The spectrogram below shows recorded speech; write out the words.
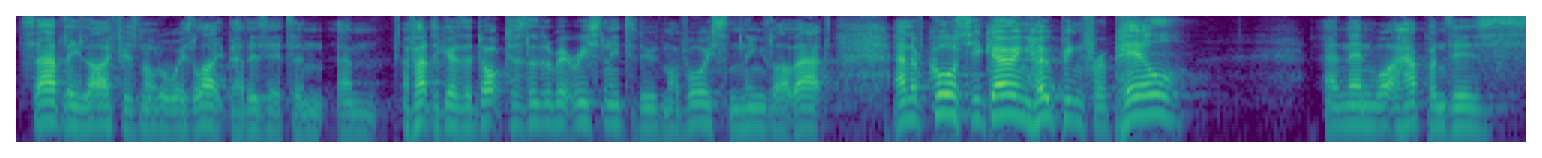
Sadly, life is not always like that, is it? And um, I've had to go to the doctors a little bit recently to do with my voice and things like that. And of course, you're going hoping for a pill, and then what happens is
